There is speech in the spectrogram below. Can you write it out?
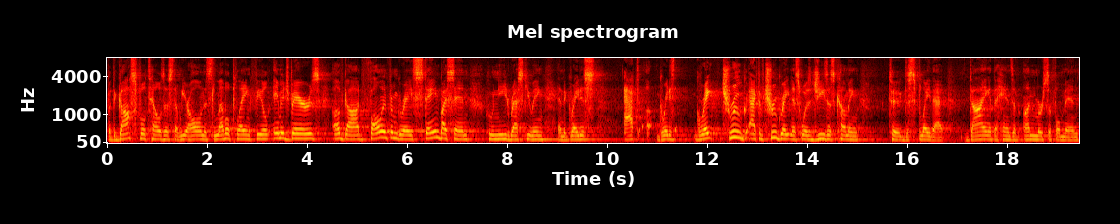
But the gospel tells us that we are all in this level playing field, image bearers of God, fallen from grace, stained by sin, who need rescuing. And the greatest act, uh, greatest great, true act of true greatness was Jesus coming to display that, dying at the hands of unmerciful men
